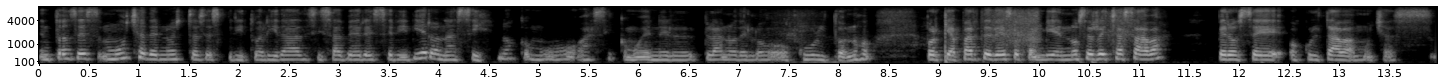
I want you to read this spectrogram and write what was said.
Entonces, muchas de nuestras espiritualidades y saberes se vivieron así, ¿no? Como así como en el plano de lo oculto, ¿no? Porque aparte de eso también no se rechazaba, pero se ocultaba muchas,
